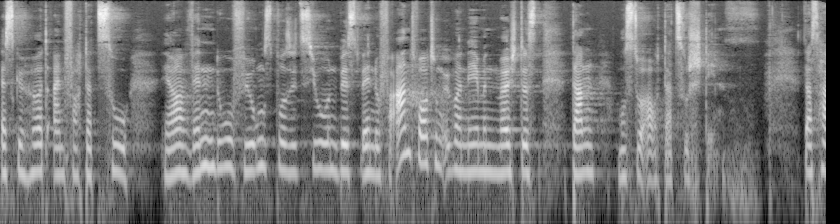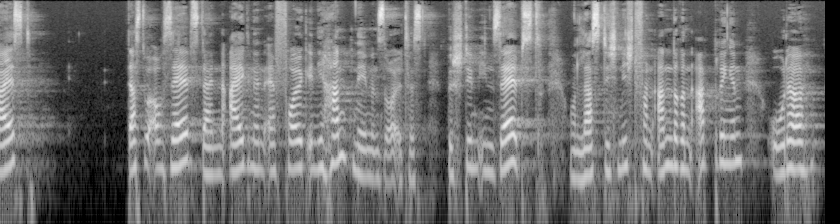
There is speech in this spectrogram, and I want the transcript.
Es gehört einfach dazu. Ja, wenn du Führungsposition bist, wenn du Verantwortung übernehmen möchtest, dann musst du auch dazu stehen. Das heißt, dass du auch selbst deinen eigenen Erfolg in die Hand nehmen solltest. Bestimm ihn selbst und lass dich nicht von anderen abbringen oder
